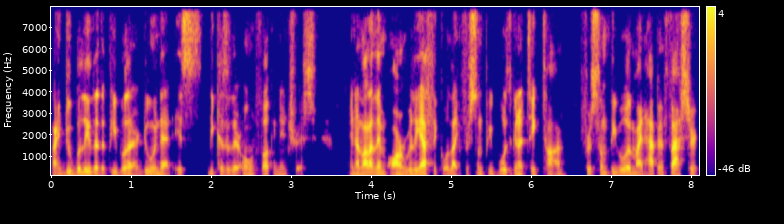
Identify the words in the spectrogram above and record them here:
I do believe that the people that are doing that is because of their own fucking interests. And a lot of them aren't really ethical. Like for some people it's going to take time. For some people it might happen faster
